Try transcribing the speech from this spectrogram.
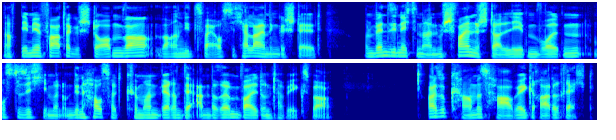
Nachdem ihr Vater gestorben war, waren die zwei auf sich alleine gestellt, und wenn sie nicht in einem Schweinestall leben wollten, musste sich jemand um den Haushalt kümmern, während der andere im Wald unterwegs war. Also kam es Harvey gerade recht.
